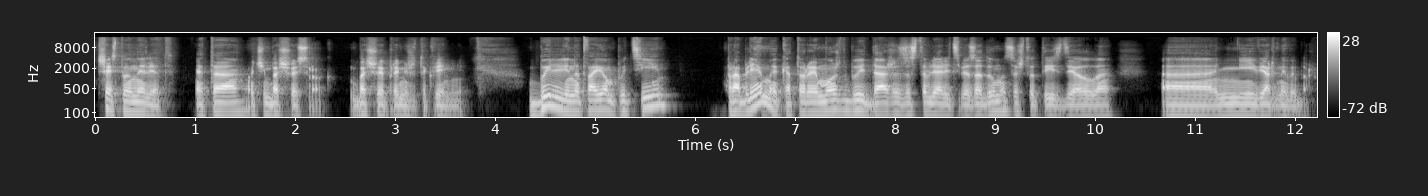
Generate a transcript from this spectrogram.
шесть половиной лет – это очень большой срок, большой промежуток времени. Были ли на твоем пути проблемы, которые, может быть, даже заставляли тебя задуматься, что ты сделала а, неверный выбор?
